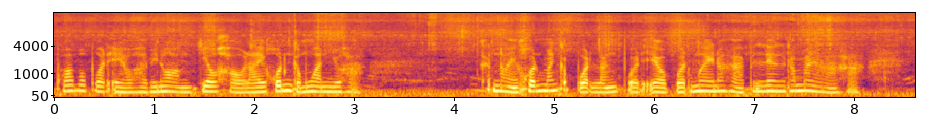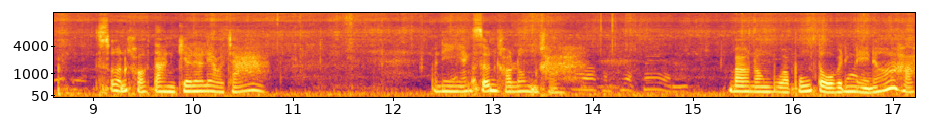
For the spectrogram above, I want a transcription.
เพราะมาปวดแอวค่ะพี่น้องเกี่ยวเขาหลายคนกับมวนอยู่ค่ะขันหน่อยคนมันกับปวดหลังปวดเอวปวดเมื่อยเนาะค่ะ เป็นเรื่องธรรมดาค่ะส่วนเขาต่างเกี่ยวแล้วๆจ้า วันนี้ยังส้นเขาล่มค่ะเบาหนองบัวพุ่งโตไปถึงไหนเนาะค่ะ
